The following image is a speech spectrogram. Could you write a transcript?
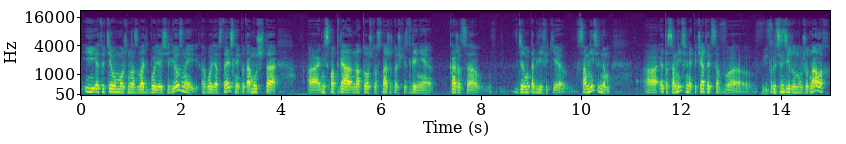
И эту тему можно назвать более серьезной, более обстоятельной, потому что, а, несмотря на то, что с нашей точки зрения кажется в дерматоглифике сомнительным, а, это сомнительно печатается в, в рецензированных журналах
